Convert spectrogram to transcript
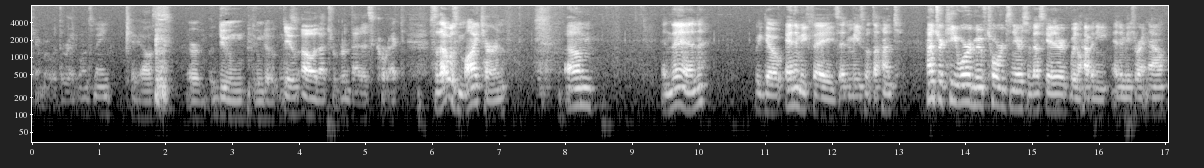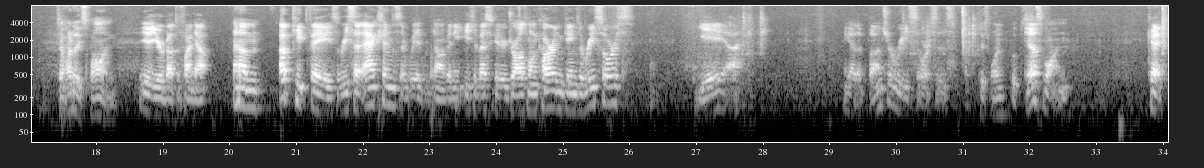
Can't remember what the red ones mean. Chaos or doom, doom tokens. Do oh, that's that is correct. So that was my turn. Um, and then we go enemy phase. Enemies with the hunt hunter keyword move towards nearest investigator. We don't have any enemies right now. So how do they spawn? Yeah, you're about to find out. Um, upkeep phase. Reset actions. We don't have any. Each investigator draws one card and gains a resource. Yeah. Got a bunch of resources. Just one. Oops. Just one. Okay.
